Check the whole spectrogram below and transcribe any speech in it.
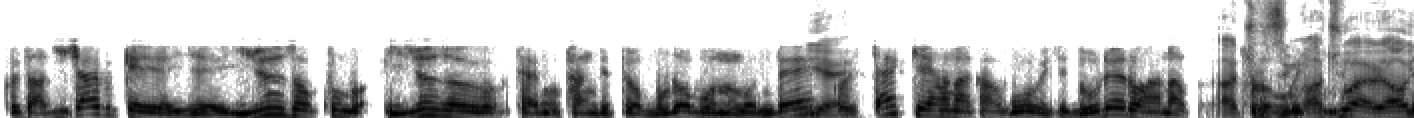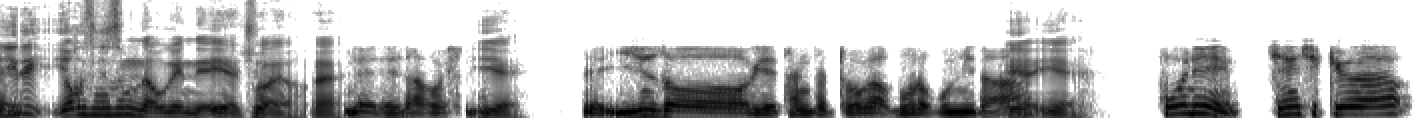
그것도 아주 짧게 이제 이준석 후보, 이준석 당, 당대표 물어보는 건데 예. 거기 짧게 하나 가고 이제 노래로 하나 아, 좋습니다. 아. 좋아요. 아, 네. 이리- 여기서 웃음 나오겠네. 예, 좋아요. 예. 네 네 나오고 있습니다. 예. 네, 이준석 이제 당대표가 물어봅니다. 예, 예. 후보님 진행시켜요.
